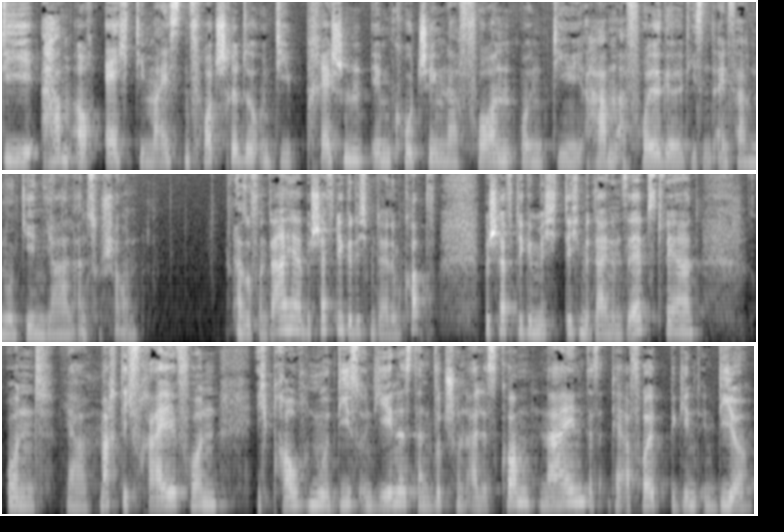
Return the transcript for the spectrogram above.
die haben auch echt die meisten Fortschritte und die preschen im Coaching nach vorn und die haben Erfolge, die sind einfach nur genial anzuschauen. Also von daher beschäftige dich mit deinem Kopf, beschäftige mich dich mit deinem Selbstwert und ja, mach dich frei von ich brauche nur dies und jenes, dann wird schon alles kommen. Nein, das, der Erfolg beginnt in dir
